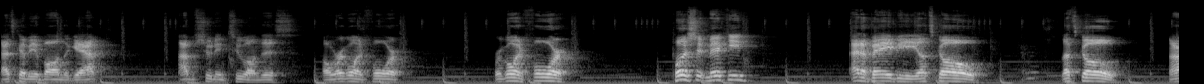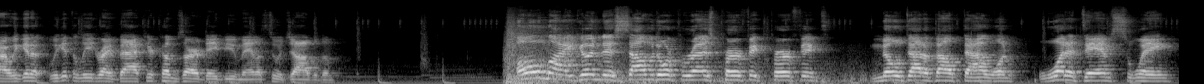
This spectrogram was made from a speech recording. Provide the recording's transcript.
That's gonna be a ball in the gap. I'm shooting two on this. Oh, we're going four. We're going four. Push it, Mickey. And a baby. Let's go. Let's go. All right, we get a, we get the lead right back. Here comes our debut, man. Let's do a job with him. Oh my goodness, Salvador Perez, perfect, perfect. No doubt about that one. What a damn swing.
